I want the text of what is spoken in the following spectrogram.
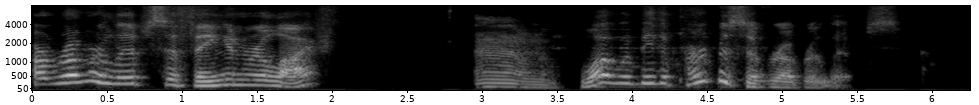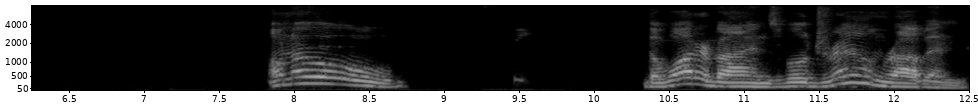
Are rubber lips a thing in real life? I don't know. What would be the purpose of rubber lips? Oh no. The water vines will drown Robin.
